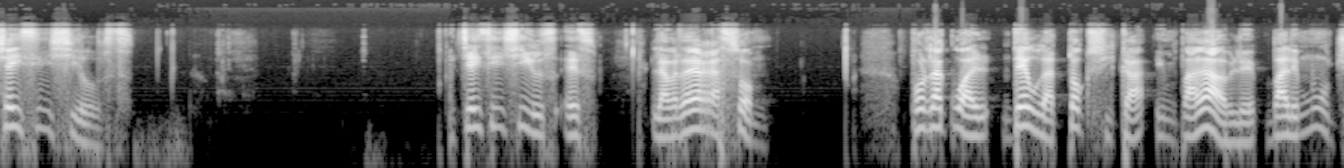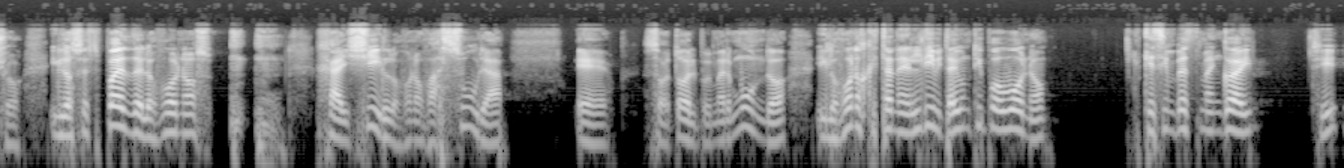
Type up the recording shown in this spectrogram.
chasing shields. Chasing shields es la verdadera razón por la cual deuda tóxica impagable vale mucho y los spreads de los bonos high yield, los bonos basura, eh, sobre todo el primer mundo, y los bonos que están en el límite, hay un tipo de bono que es investment grade, ¿sí?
